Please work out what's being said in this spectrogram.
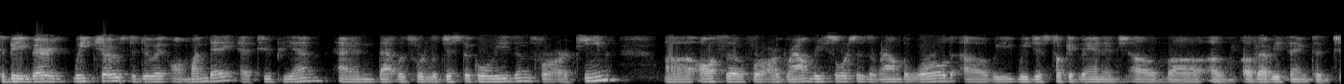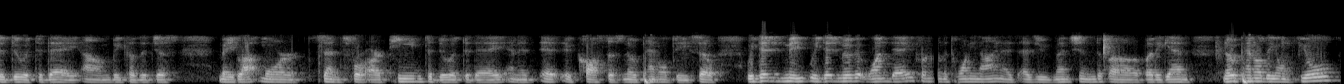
to be very, we chose to do it on Monday at 2 p.m. and that was for logistical reasons for our team. Uh, also for our ground resources around the world, uh, we, we just took advantage of, uh, of, of everything to, to do it today um, because it just made a lot more sense for our team to do it today, and it, it, it cost us no penalty. So we did meet, we did move it one day from the 29, as, as you mentioned, uh, but again, no penalty on fuel,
